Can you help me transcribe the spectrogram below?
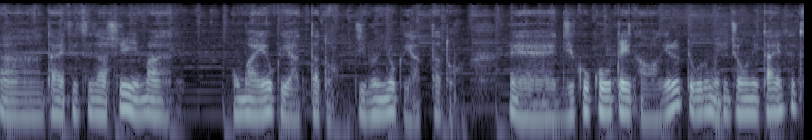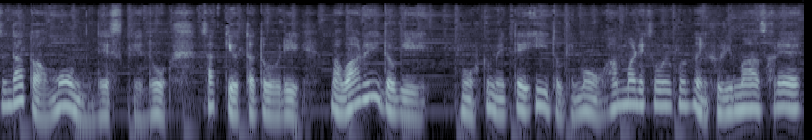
あ大切だし、まあ、お前よくやったと、自分よくやったと、えー、自己肯定感を上げるってことも非常に大切だとは思うんですけど、さっき言った通り、まあ、悪い時も含めていい時も、あんまりそういうことに振り回され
